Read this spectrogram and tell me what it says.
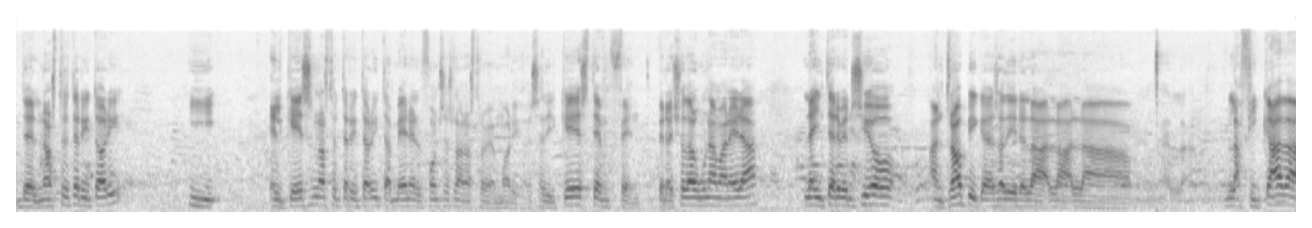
del nostre territori i el que és el nostre territori també en el fons és la nostra memòria, és a dir, què estem fent. Per això d'alguna manera la intervenció antròpica, és a dir, la, la, la, la, la ficada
